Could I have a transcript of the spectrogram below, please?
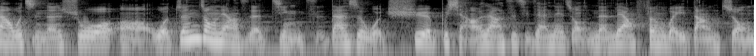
那我只能说，呃，我尊重那样子的镜子，但是我却不想要让自己在那种能量氛围当中，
